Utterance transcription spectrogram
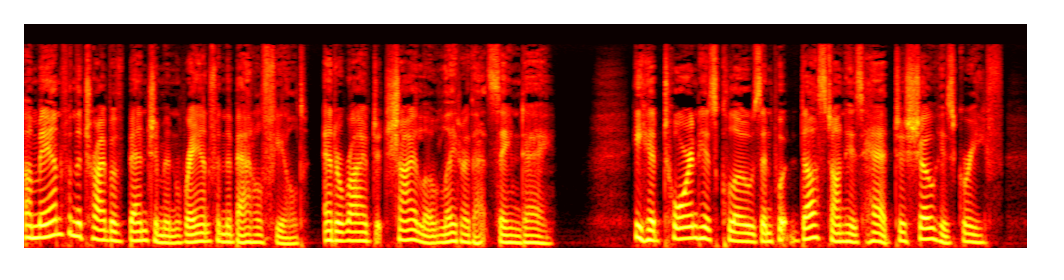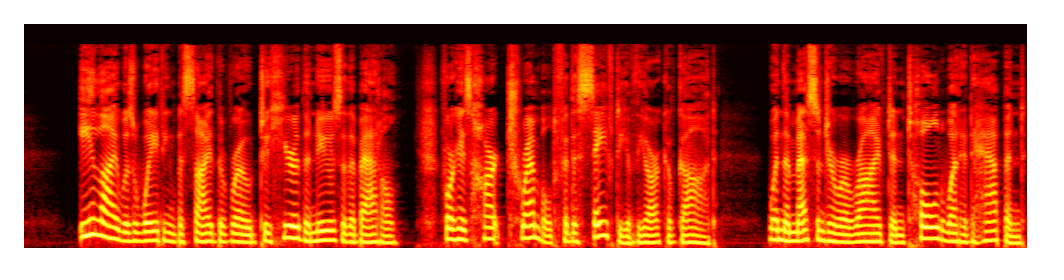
A man from the tribe of Benjamin ran from the battlefield and arrived at Shiloh later that same day. He had torn his clothes and put dust on his head to show his grief. Eli was waiting beside the road to hear the news of the battle, for his heart trembled for the safety of the ark of God. When the messenger arrived and told what had happened,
